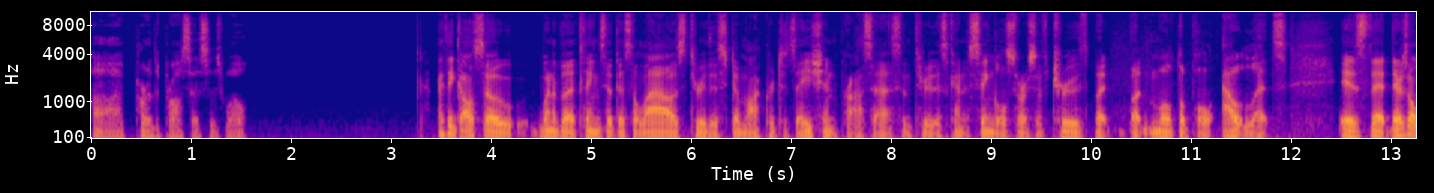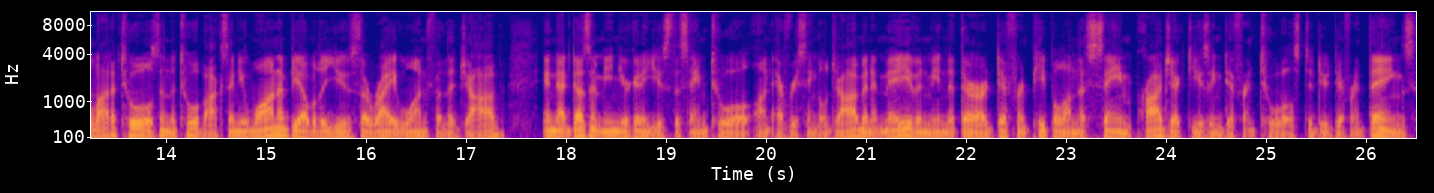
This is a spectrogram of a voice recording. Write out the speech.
uh, part of the process as well. I think also one of the things that this allows through this democratization process and through this kind of single source of truth, but but multiple outlets, is that there's a lot of tools in the toolbox, and you want to be able to use the right one for the job. And that doesn't mean you're going to use the same tool on every single job, and it may even mean that there are different people on the same project using different tools to do different things.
